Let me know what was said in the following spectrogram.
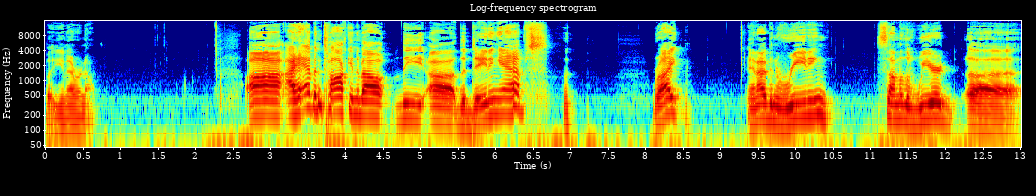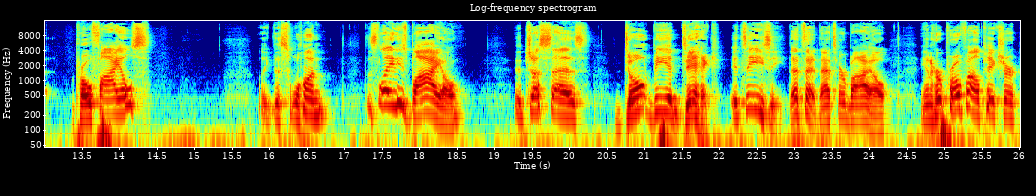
but you never know. Uh, I have been talking about the uh, the dating apps, right? And I've been reading some of the weird uh, profiles, like this one, this lady's bio. It just says, "Don't be a dick." It's easy. That's it. That's her bio. And her profile picture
